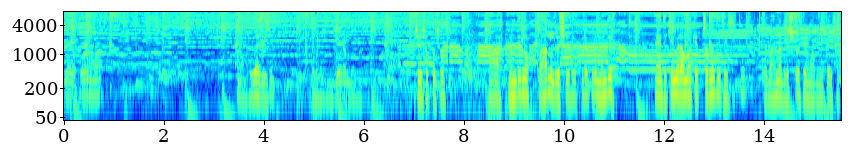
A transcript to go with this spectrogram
હજાર સોળમાં ભુવાજી છે. જોઈ શકો છો, આ મંદિરનું બહારનું દ્રશ્ય છે, પૂરેપૂરું મંદિર. અહીંયાથી કેમેરામાં કેપ્ચર નથી થઈ શકતું બહારના દ્રશ્યો છે, હું આપને બતાવીશું.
